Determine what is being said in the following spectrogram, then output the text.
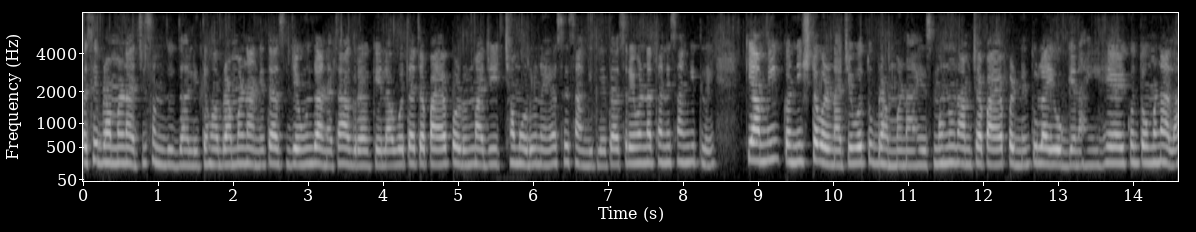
असे ब्राह्मणाची समजूत झाली. तेव्हा ब्राह्मणाने त्यास जेवून जाण्याचा आग्रह केला व त्याच्या पाया पडून माझी इच्छा मोडू नये असे सांगितले. त्यास रेवणनाथाने सांगितले की आम्ही कनिष्ठ वर्णाचे व तू ब्राह्मण आहेस. म्हणून आमच्या पाया पडणे तुला योग्य नाही. हे ऐकून तो म्हणाला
